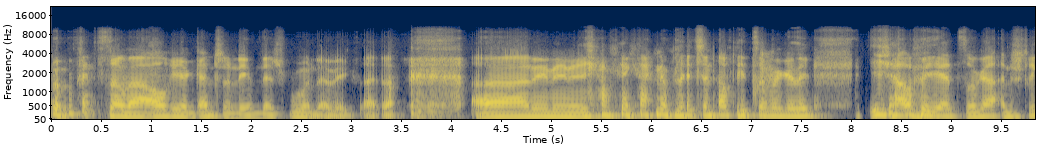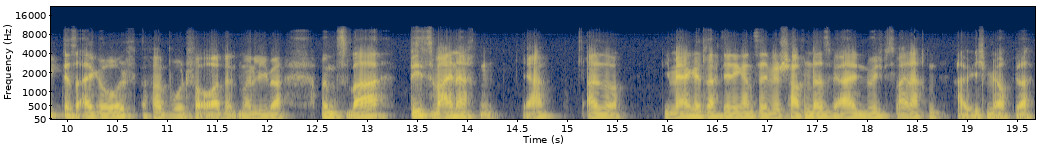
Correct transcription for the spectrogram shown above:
Du bist aber auch hier ganz schön neben der Spur unterwegs, Alter. Äh, nee, nee, nee, ich habe mir keine Plättchen auf die Zunge gelegt. Ich habe jetzt sogar ein striktes Alkoholverbot verordnet, mein Lieber. Und zwar bis Weihnachten, ja? Also, die Merkel sagt ja die ganze Zeit, wir schaffen das, wir halten durch bis Weihnachten. Habe ich mir auch gedacht,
